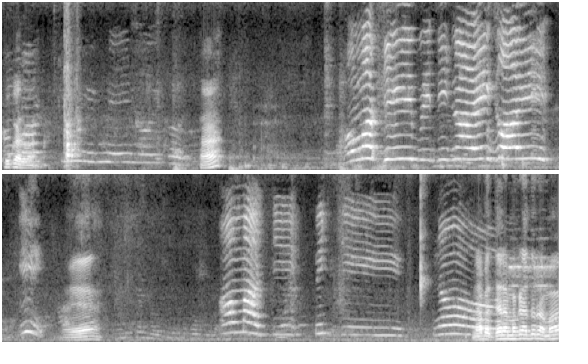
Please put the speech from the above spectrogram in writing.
શું કરવાનું? હા? હે? ના, બધા રમકડા તો રમા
